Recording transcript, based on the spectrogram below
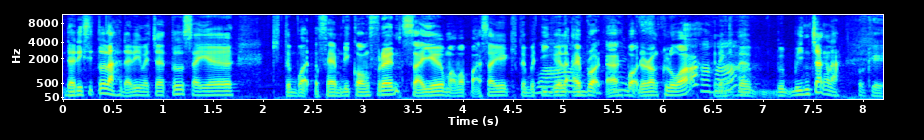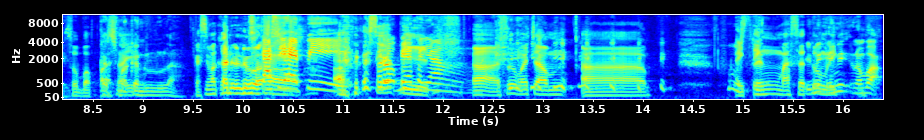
dari situlah dari macam tu saya kita buat a family conference. Saya, mak bapak saya kita bertiga Wow, lah. I brought uh, bawa orang keluar Aha. dan kita berbincang lah. Okey. So bapak Kasih saya makan dululah. Kasih makan dulu. Kasih ah. happy. Ah, kasih Perut happy. biar kenyang. Ah, so macam uh, I think masa tu Ini, ini nampak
